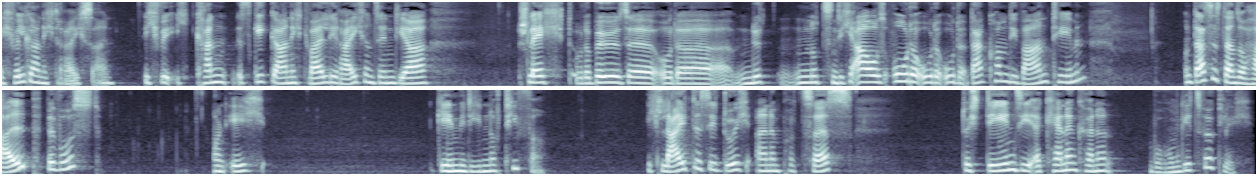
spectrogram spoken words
Ich will gar nicht reich sein. Ich will, ich kann, es geht gar nicht, weil die Reichen sind ja schlecht oder böse oder nutzen dich aus oder, oder, oder. Da kommen die wahren Themen. Und das ist dann so halb bewusst. Und ich gehe mit ihnen noch tiefer. Ich leite sie durch einen Prozess, durch den sie erkennen können, worum geht's wirklich.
